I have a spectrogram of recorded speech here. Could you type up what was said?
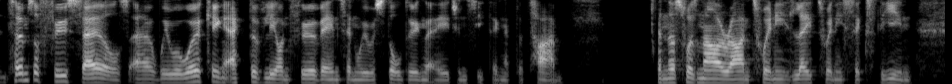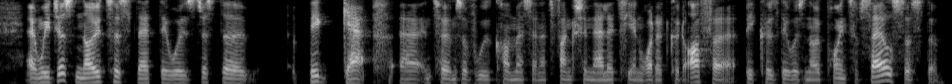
in terms of Foo Sales, uh, we were working actively on Foo events, and we were still doing the agency thing at the time and this was now around 20 late 2016 and we just noticed that there was just a, big gap uh, in terms of woocommerce and its functionality and what it could offer because there was no points of sale system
